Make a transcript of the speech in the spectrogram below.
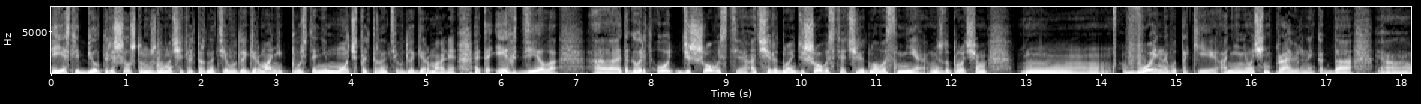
И если Билд решил, что нужно мочить альтернативу для Германии, пусть они мочат альтернативу для Германии. Это их дело. Э, это говорит о дешевости, очередной дешевости очередного СМИ. Между прочим, войны вот такие, они не очень правильные, когда э,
